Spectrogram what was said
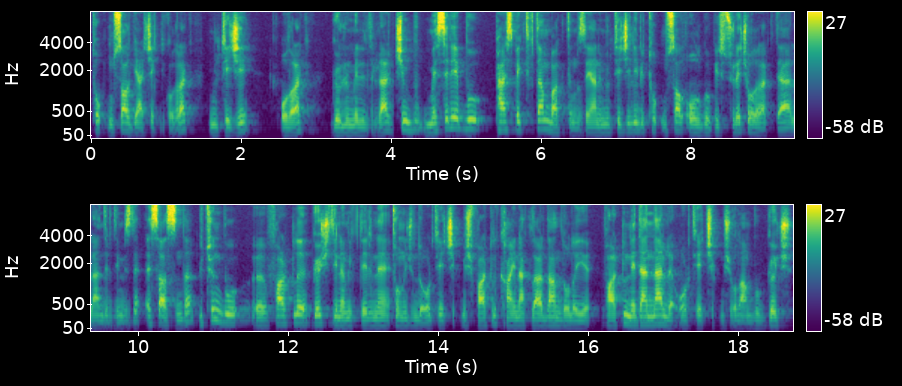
toplumsal gerçeklik olarak mülteci olarak görülmelidirler. Şimdi bu meseleye bu perspektiften baktığımızda yani mülteciliği bir toplumsal olgu, bir süreç olarak değerlendirdiğimizde esasında bütün bu e, farklı göç dinamiklerine sonucunda ortaya çıkmış, farklı kaynaklardan dolayı, farklı nedenlerle ortaya çıkmış olan bu göç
